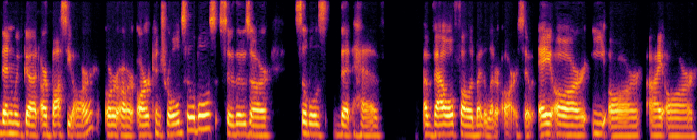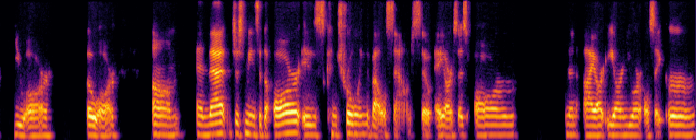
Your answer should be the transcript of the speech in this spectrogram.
then we've got our bossy R, or our R controlled syllables. So those are syllables that have a vowel followed by the letter R. So A R, E R, I R, U R, O R. Um, and that just means that the R is controlling the vowel sound. So AR says R, and then IR, ER, and UR all say er,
